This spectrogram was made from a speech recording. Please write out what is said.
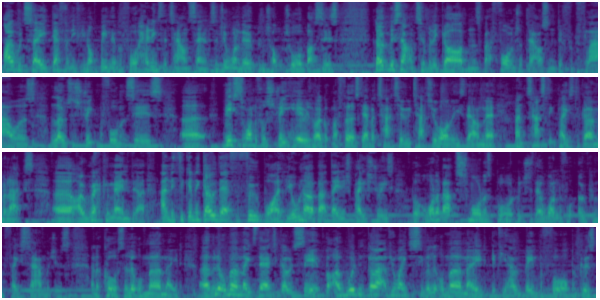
I would say definitely if you've not been there before, heading to the town centre, do one of the open top tour buses. Don't miss out on Tivoli Gardens, about 400,000 different flowers, loads of street performances. Uh, this wonderful street here is where I got my first ever tattoo, Tattoo Ollie's down there. Fantastic place to go and relax. Uh, I recommend, uh, and if you're going to go there for food wise, we all know about Danish pastries, but what about Smorgasbord, which is their wonderful open faced sandwiches? And of course, The Little Mermaid. Uh, the Little Mermaid's there to go and see it, but I wouldn't go out of your way to see The Little Mermaid if you haven't been before, because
